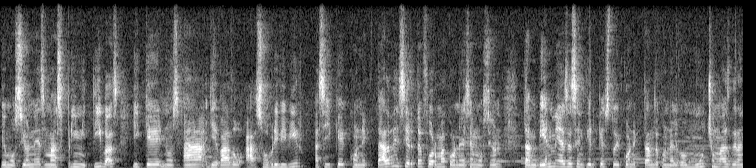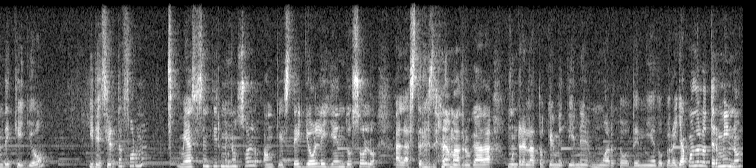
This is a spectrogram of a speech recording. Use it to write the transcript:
emociones más primitivas y que nos ha llevado a sobrevivir. Así que conectar de cierta forma con esa emoción también me hace sentir que estoy conectando con algo mucho más grande que yo y de cierta forma me hace sentir menos solo, aunque esté yo leyendo solo a las 3 de la madrugada un relato que me tiene muerto de miedo. Pero ya cuando lo termino,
